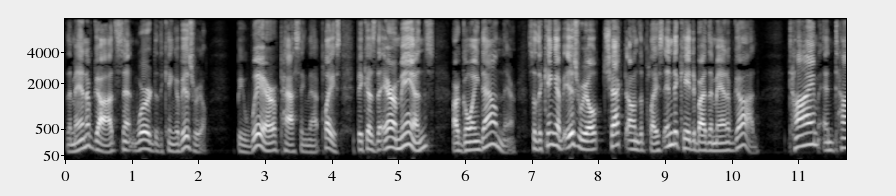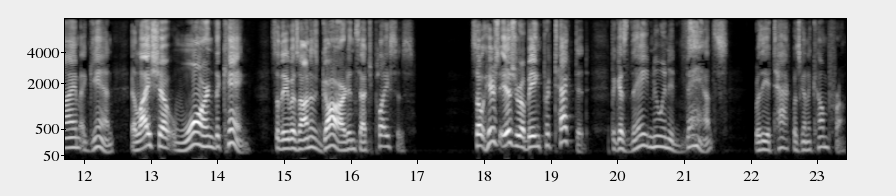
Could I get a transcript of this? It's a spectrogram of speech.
The man of God sent word to the king of Israel beware of passing that place because the Arameans are going down there. So the king of Israel checked on the place indicated by the man of God. Time and time again, Elisha warned the king so that he was on his guard in such places. So here's Israel being protected because they knew in advance where the attack was going to come from.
